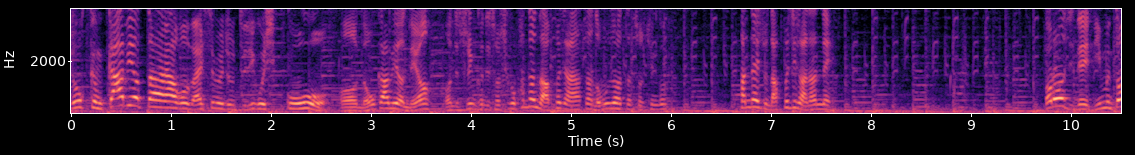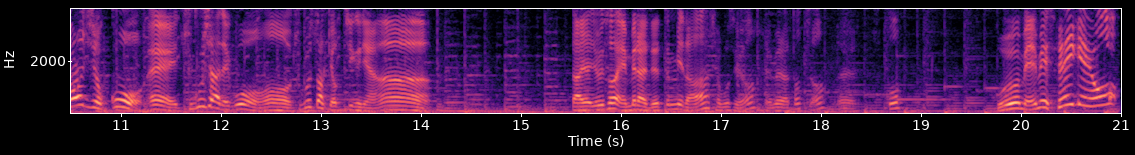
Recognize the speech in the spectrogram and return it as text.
조금 까비였다라고 말씀을 좀 드리고 싶고 어 너무 까비였네요. 어, 근데, 저, 근데 저 친구 판단도 나쁘지 않았다. 너무 좋았다 저 친구. 판단이 좀 나쁘지가 않았네 떨어지 네 님은 떨어지셨고 예 죽으셔야 되고 어 죽을 수밖에 없지 그냥 어. 자 여기서 에메랄드 뜹니다 잘 보세요 에메랄드 떴죠 예 죽고 음 에메 3개요?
